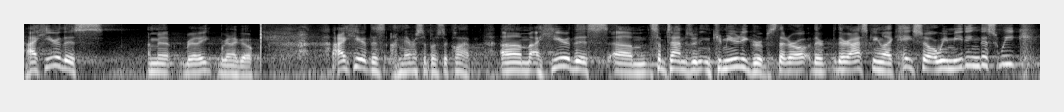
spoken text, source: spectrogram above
I hear this, I'm gonna, ready? We're gonna go. I hear this, I'm never supposed to clap. Um, I hear this um, sometimes in community groups that are, they're, they're asking like, hey, so are we meeting this week?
